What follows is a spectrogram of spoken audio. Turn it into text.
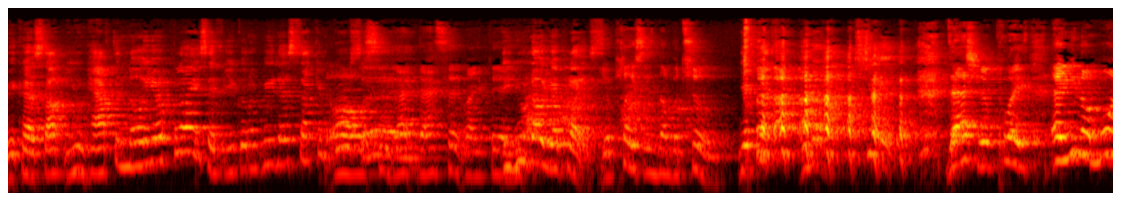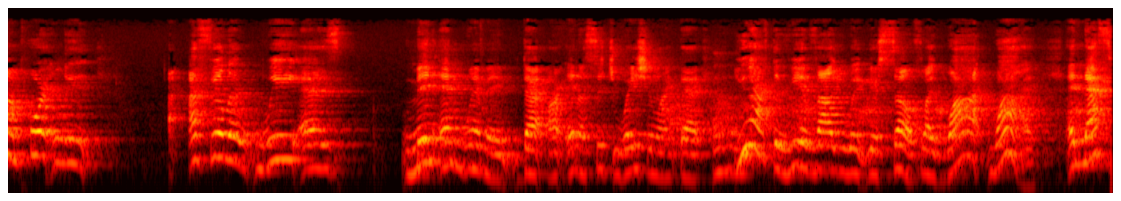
Because some, you have to know your place if you're going to be that second person. Oh, see, that, that's it right there. Do you know your place? Your place is number two. Your place. That's your place. And you know, more importantly, I- I feel that we as men and women that are in a situation like that, Mm-hmm. you have to reevaluate yourself. Like why why? And that's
